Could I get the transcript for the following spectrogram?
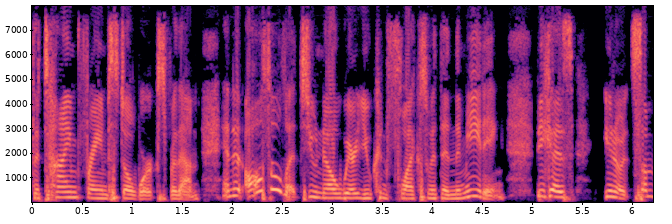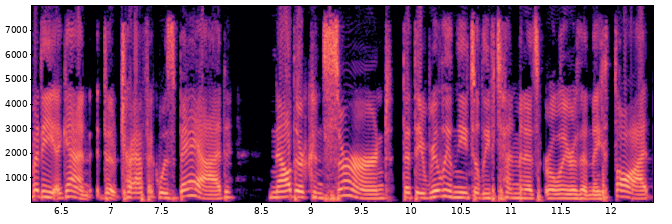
the time frame still works for them. And it also lets you know where you can flex within the meeting because, you know, somebody again, the traffic was bad, now they're concerned that they really need to leave 10 minutes earlier than they thought.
